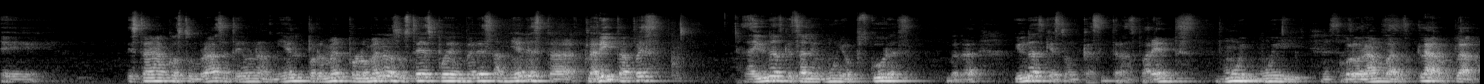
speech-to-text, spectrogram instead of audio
eh, están acostumbradas a tener una miel, por lo, por lo menos ustedes pueden ver esa miel, está clarita, pues. Hay unas que salen muy oscuras, ¿verdad? Y unas que son casi transparentes, muy, muy color ámbar, claro, claro.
